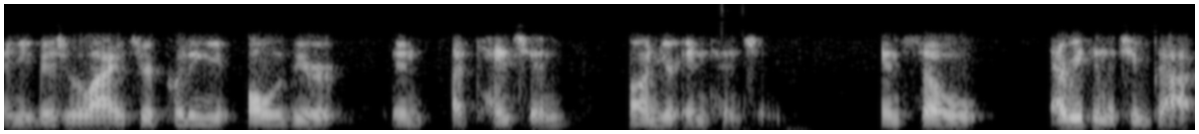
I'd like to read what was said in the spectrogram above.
and you visualize, you're putting all of your in attention on your intention. And so everything that you've got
